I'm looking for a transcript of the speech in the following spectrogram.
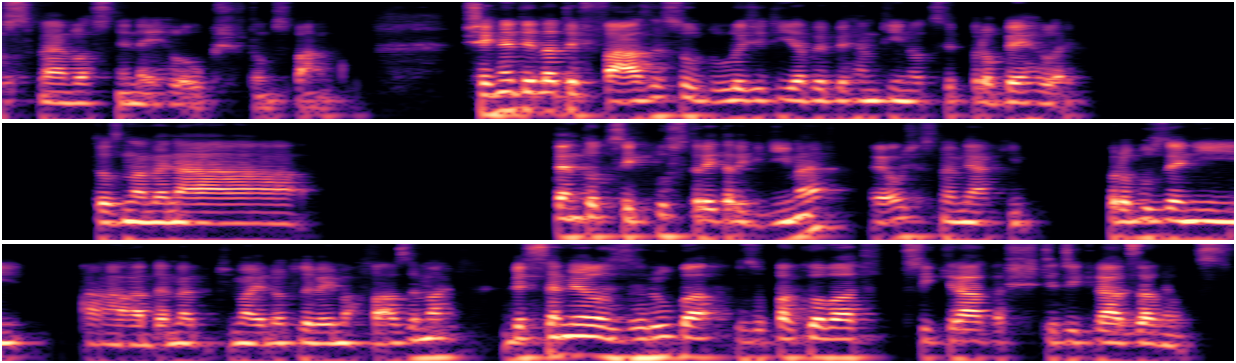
jsme vlastně nejhloubš v tom spánku. Všechny tyhle ty fáze jsou důležité, aby během té noci proběhly. To znamená, tento cyklus, který tady vidíme, jo, že jsme v nějaký probuzení a jdeme těma jednotlivými fázema, by se měl zhruba zopakovat třikrát až čtyřikrát za noc.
